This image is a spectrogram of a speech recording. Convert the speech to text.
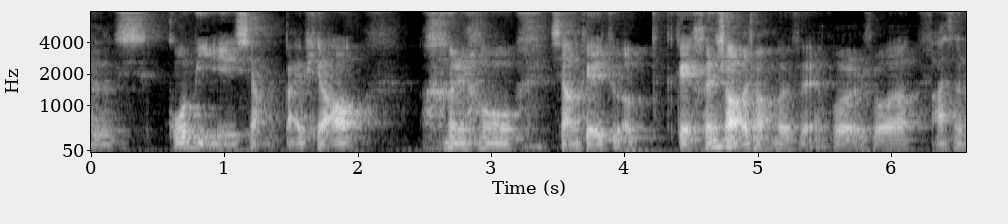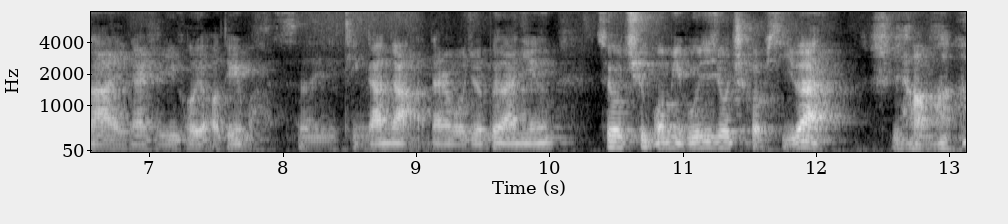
国米想白嫖。然后想给转给很少的转会费，或者说阿森纳应该是一口咬定吧，所以挺尴尬。但是我觉得贝莱宁最后去国米估计就扯皮呗，是这样吗？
